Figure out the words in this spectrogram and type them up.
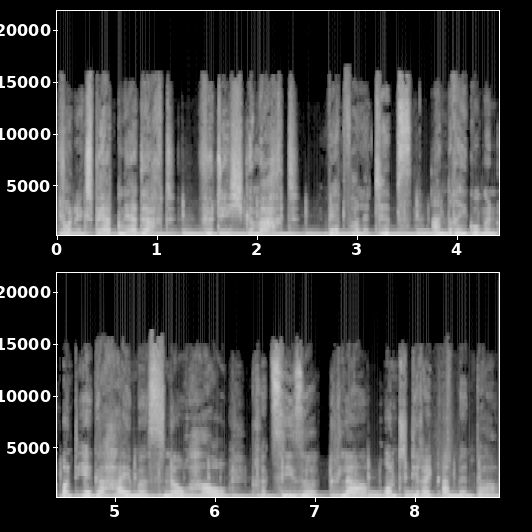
Von Experten erdacht, für dich gemacht. Wertvolle Tipps, Anregungen und ihr geheimes Know-how. Präzise, klar und direkt anwendbar.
